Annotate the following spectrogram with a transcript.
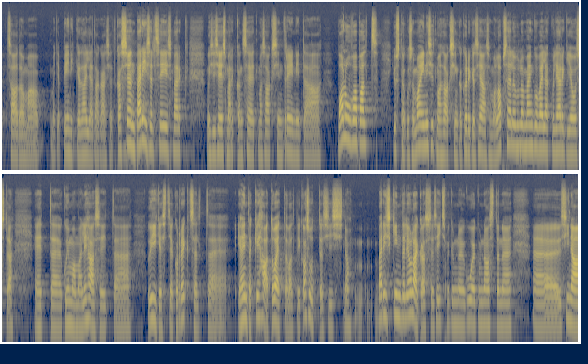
et saada oma, ma ei tea, peenike talje tagasi, et kas see on päriselt see eesmärk või siis eesmärk on see, et ma saaksin treenida valuvabalt, just nagu sa mainisid, ma saaksin ka kõrges eas oma lapsele võib-olla mänguväljakul järgi joosta, et äh, kui ma oma lihaseid äh, õigesti ja korrektselt äh, ja enda keha toetavalt ei kasuta, siis noh, päris kindel ei ole, kas see seitsmekümne, kuuekümne aastane äh, sina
